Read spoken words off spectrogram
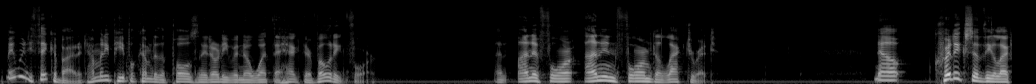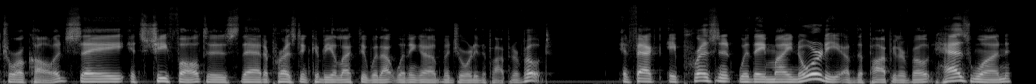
I mean, when you think about it, how many people come to the polls and they don't even know what the heck they're voting for? An uninformed, uninformed electorate. Now, critics of the Electoral College say its chief fault is that a president can be elected without winning a majority of the popular vote. In fact, a president with a minority of the popular vote has won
